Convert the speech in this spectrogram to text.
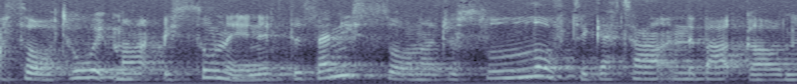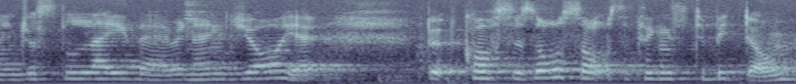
I thought, oh, it might be sunny, and if there's any sun, I'd just love to get out in the back garden and just lay there and enjoy it. But of course, there's all sorts of things to be done.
